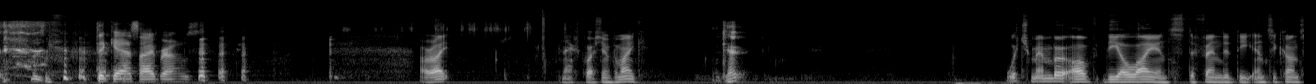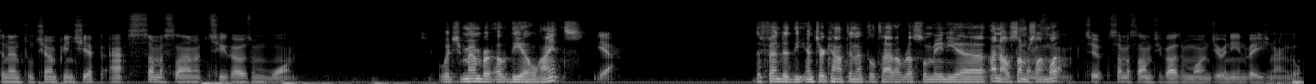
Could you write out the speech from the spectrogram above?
Thick ass eyebrows. All right. Next question for Mike. Okay. Which member of the Alliance defended the Intercontinental Championship at SummerSlam 2001? Which member of the Alliance Yeah. defended the Intercontinental title at WrestleMania? Oh, no, SummerSlam. What? Two, SummerSlam 2001 during the invasion angle.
